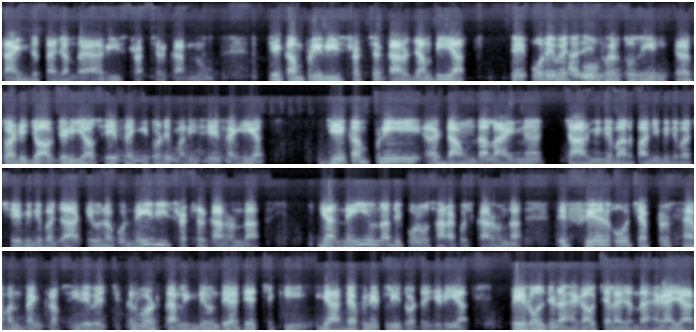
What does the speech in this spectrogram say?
ਟਾਈਮ ਦਿੱਤਾ ਜਾਂਦਾ ਆ ਰੀਸਟਰਕਚਰ ਕਰਨ ਨੂੰ। ਜੇ ਕੰਪਨੀ ਰੀਸਟਰਕਚਰ ਕਰ ਜਾਂਦੀ ਆ ਤੇ ਉਹਦੇ ਵਿੱਚ ਹਾਂਜੀ। ਉਹ ਫਿਰ ਤੁਸੀਂ ਅਹ, ਤੁਹਾਡੀ ਜੌਬ ਜਿਹੜੀ ਆ ਉਹ ਸੇਫ ਹੈਗੀ ਤੁਹਾਡੀ ਮਨੀ ਸੇਫ ਹੈਗੀ ਆ। ਜੇ ਕੰਪਨੀ ਡਾਊਨ ਦਾ ਲਾਈਨ 4 ਮਹੀਨੇ ਬਾਅਦ 5 ਮਹੀਨੇ ਬਾਅਦ 6 ਮਹੀਨੇ ਬਾਅਦ ਜਾ ਕੇ ਉਹਨਾਂ ਕੋਲ ਨਹੀਂ ਰੀਸਟਰਕਚਰ ਕਰ ਹੁੰਦਾ ਜਾਂ ਨਹੀਂ ਉਹਨਾਂ ਦੇ ਕੋਲੋਂ ਸਾਰਾ ਕੁਝ ਕਰ ਹੁੰਦਾ ਤੇ ਫਿਰ ਉਹ ਚੈਪਟਰ 7 ਬੈਂਕਰਪਸੀ ਦੇ ਵਿੱਚ ਕਨਵਰਟ ਕਰ ਲੈਂਦੇ ਹੁੰਦੇ ਆ ਜਿਸ ਚ ਕੀ ਜਾਂ ਡੈਫੀਨਿਟਲੀ ਤੁਹਾਡੀ ਜਿਹੜੀ ਆ ਪੇਰੋਲ ਜਿਹੜਾ ਹੈਗਾ ਉਹ ਚਲਾ ਜਾਂਦਾ ਹੈਗਾ ਜਾਂ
